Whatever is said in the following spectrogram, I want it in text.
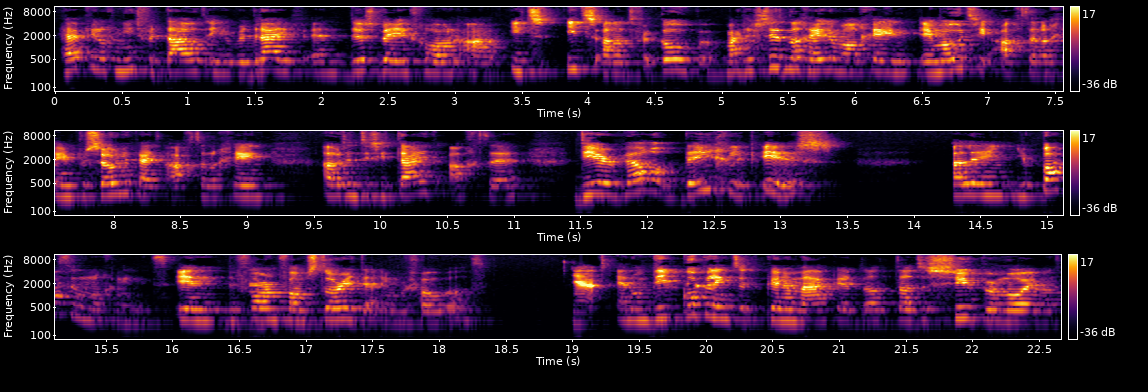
heb je nog niet vertaald in je bedrijf. En dus ben je gewoon aan iets, iets aan het verkopen. Maar er zit nog helemaal geen emotie achter, nog geen persoonlijkheid achter, nog geen authenticiteit achter. Die er wel degelijk is. Alleen je pakt hem nog niet. In de vorm van storytelling bijvoorbeeld. Ja. En om die koppeling te kunnen maken, dat, dat is super mooi. Want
